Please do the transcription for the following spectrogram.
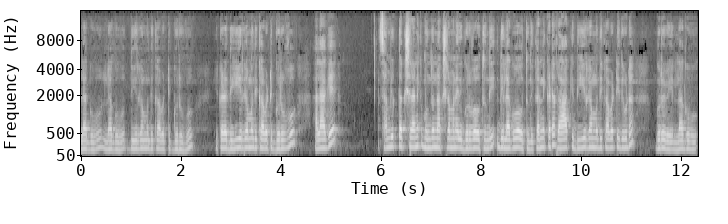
లఘువు. లఘువు. దీర్ఘముది కాబట్టి గురువు. ఇక్కడ దీర్ఘముది కాబట్టి గురువు. అలాగే సంయుక్త అక్షరానికి ముందున్న అక్షరం అనేది గురువు అవుతుంది ఇది లఘువు అవుతుంది. కానీ ఇక్కడ రాకి దీర్ఘముది కాబట్టి ఇది కూడా గురువే లఘువు.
